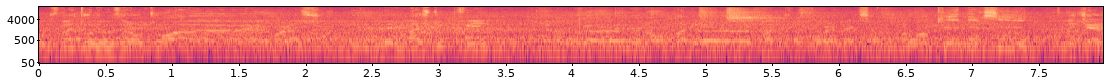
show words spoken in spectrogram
on devrait tourner aux alentours euh, voilà, sur une même base de prix. Donc, euh, non, non, pas de, pas de problème avec ça. Ok, merci. Nickel.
